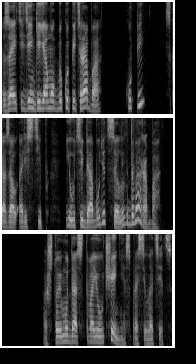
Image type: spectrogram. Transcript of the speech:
за эти деньги я мог бы купить раба. Купи, сказал Аристип, и у тебя будет целых два раба. «А что ему даст твое учение?» — спросил отец.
